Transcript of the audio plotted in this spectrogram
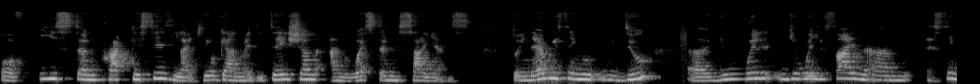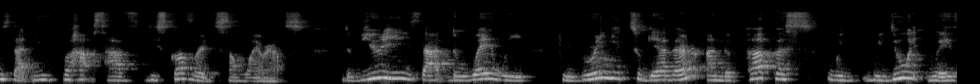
of Eastern practices like yoga and meditation and Western science. So in everything we do, uh, you will you will find um, things that you perhaps have discovered somewhere else. The beauty is that the way we we bring it together and the purpose we, we do it with,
